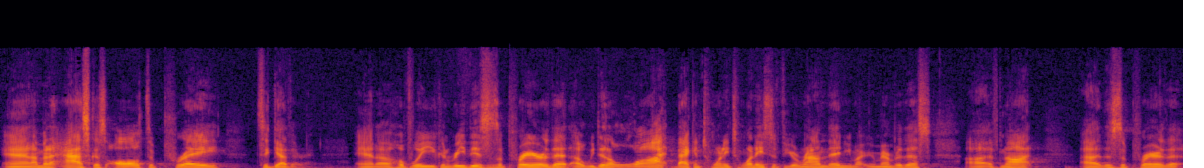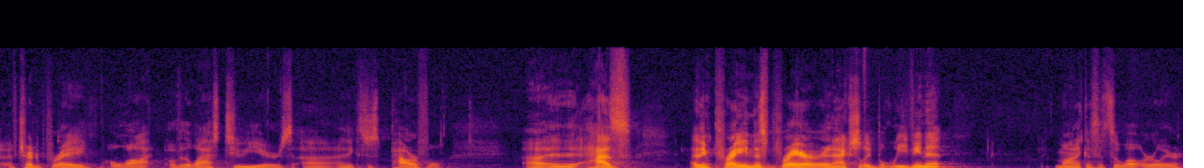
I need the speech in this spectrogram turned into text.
And I'm going to ask us all to pray together. And uh, hopefully, you can read this as a prayer that uh, we did a lot back in 2020. So, if you're around then, you might remember this. Uh, if not, uh, this is a prayer that I've tried to pray a lot over the last two years. Uh, I think it's just powerful. Uh, and it has, I think, praying this prayer and actually believing it, Monica said so well earlier,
